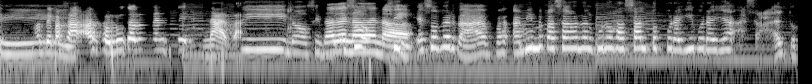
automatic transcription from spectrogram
y no te, pasa absolutamente nada. Sí, no, sí, nada, nada, nada. Sí, eso es verdad. A mí me pasaron algunos asaltos por aquí, por allá, asaltos,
